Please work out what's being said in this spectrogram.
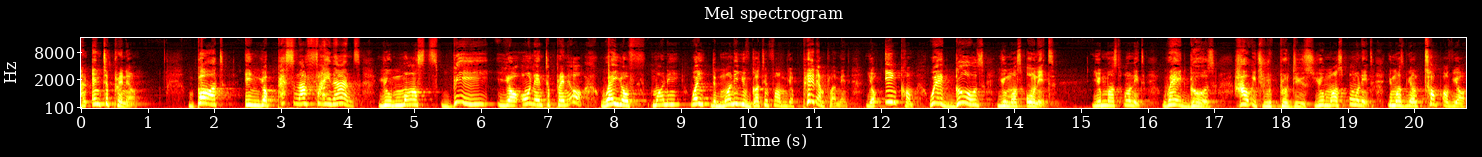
an entrepreneur. But in your personal finance, you must be your own entrepreneur where your money, where the money you've gotten from your paid employment, your income, where it goes, you must own it. You must own it. Where it goes, how it reproduces, you must own it. You must be on top of your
